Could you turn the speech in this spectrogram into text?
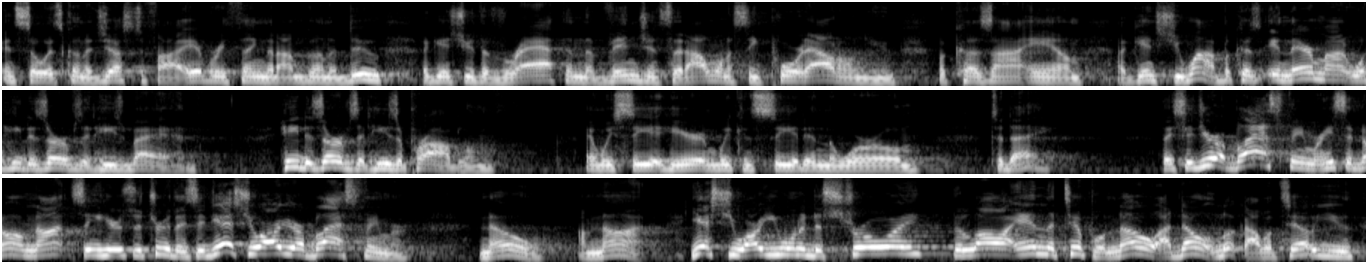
And so it's going to justify everything that I'm going to do against you, the wrath and the vengeance that I want to see poured out on you because I am against you. Why? Because in their mind, well, he deserves it. He's bad. He deserves it. He's a problem. And we see it here and we can see it in the world today. They said, You're a blasphemer. He said, No, I'm not. See, here's the truth. They said, Yes, you are. You're a blasphemer. No, I'm not. Yes, you are. You want to destroy the law and the temple. No, I don't. Look, I will tell you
